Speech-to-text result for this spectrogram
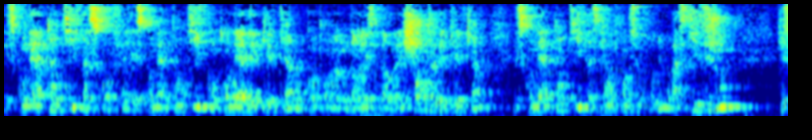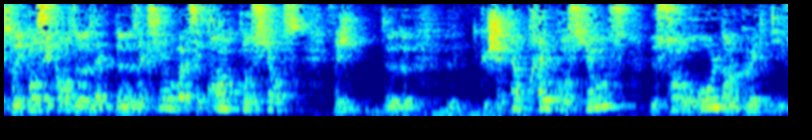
Est-ce qu'on est attentif à ce qu'on fait? Est-ce qu'on est attentif quand on est avec quelqu'un ou quand on est dans l'échange avec quelqu'un? Est-ce qu'on est attentif à ce qui est en train de se produire, à ce qui se joue? Quelles sont les conséquences de nos, actions? Voilà, c'est prendre conscience. Il s'agit de, que chacun prenne conscience de son rôle dans le collectif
